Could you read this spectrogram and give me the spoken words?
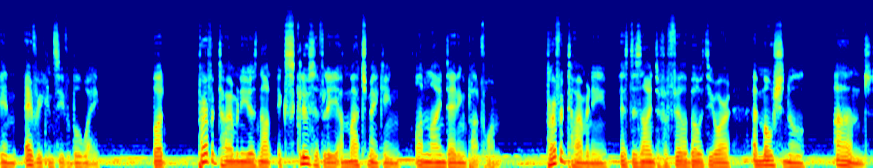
in every conceivable way. But Perfect Harmony is not exclusively a matchmaking online dating platform. Perfect Harmony is designed to fulfill both your emotional and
